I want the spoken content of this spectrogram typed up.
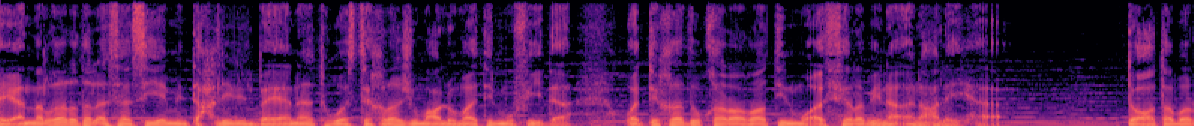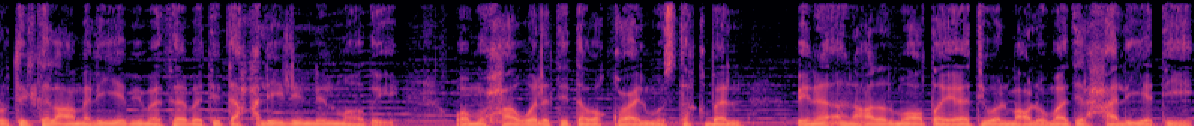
أي أن الغرض الأساسي من تحليل البيانات هو استخراج معلومات مفيدة واتخاذ قرارات مؤثرة بناء عليها. تعتبر تلك العملية بمثابة تحليل للماضي ومحاولة توقع المستقبل بناء على المعطيات والمعلومات الحالية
